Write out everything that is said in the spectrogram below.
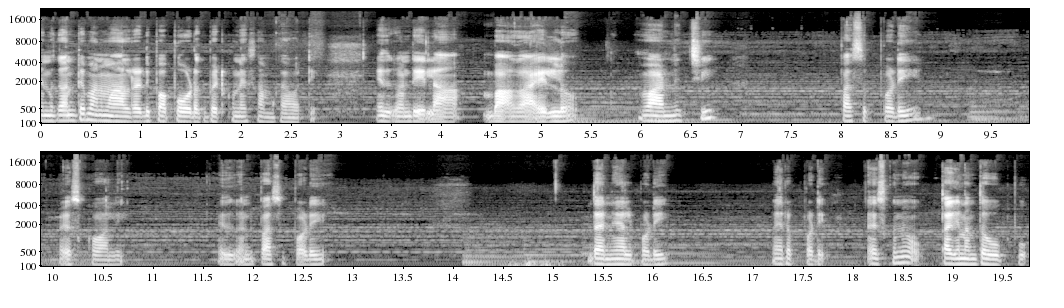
ఎందుకంటే మనం ఆల్రెడీ పప్పు ఉడకబెట్టుకునేసాం కాబట్టి. ఇదిగోండి ఇలా బాగా ఆయిల్లో వాడినిచ్చి పసుపు పొడి వేసుకోవాలి. ఇదిగోండి పసుపు పొడి ధనియాల పొడి మిరప్పొడి వేసుకుని తగినంత ఉప్పు.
